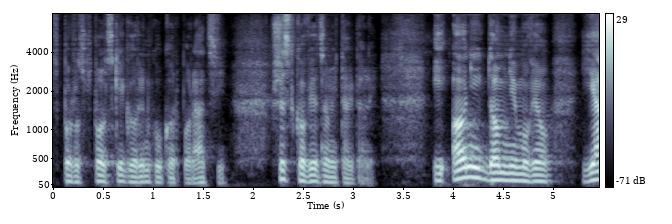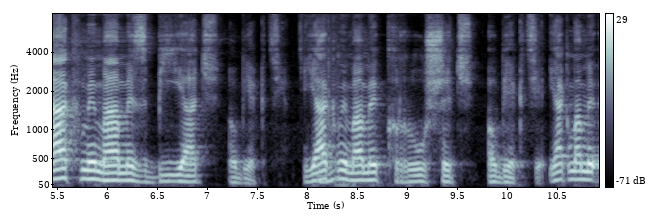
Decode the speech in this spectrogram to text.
z, po- z polskiego rynku korporacji. Wszystko wiedzą i tak dalej. I oni do mnie mówią, jak my mamy zbijać obiekcje, jak Mhm. my mamy kruszyć obiekcje, jak mamy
